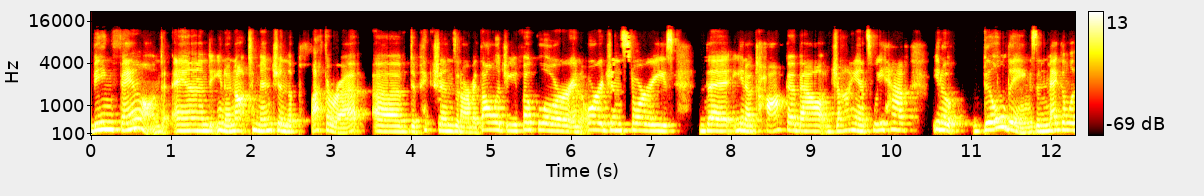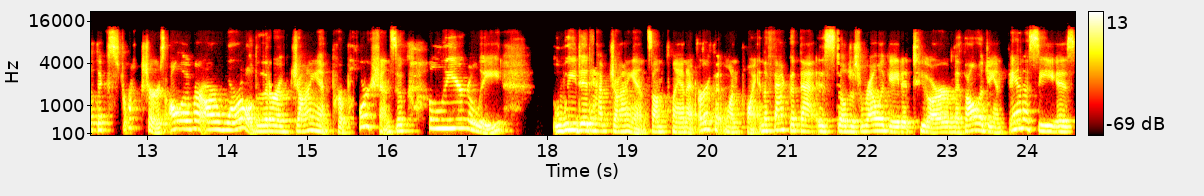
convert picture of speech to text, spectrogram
being found. And you know not to mention the plethora of depictions in our mythology folklore and origin stories that you know talk about giants. We have you know buildings and megalithic structures all over our world that are of giant proportions. So clearly we did have giants on planet earth at one point. And the fact that that is still just relegated to our mythology and fantasy is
